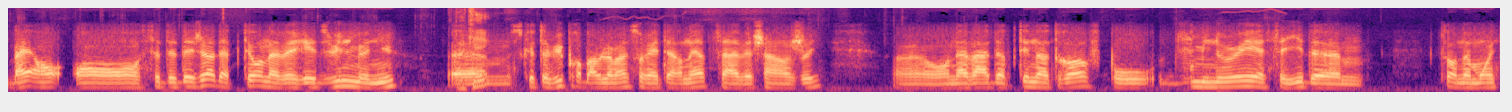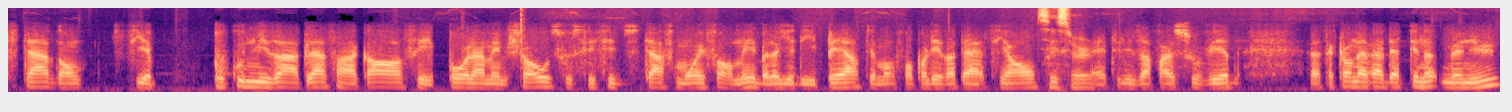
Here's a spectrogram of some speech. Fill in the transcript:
Ben, on, on s'était déjà adapté, on avait réduit le menu. Euh, ce que tu as vu probablement sur Internet, ça avait changé. Euh, on avait adopté notre offre pour diminuer, essayer de... On a moins de staff, donc s'il y a beaucoup de mise en place encore, c'est pas la même chose. Ou si c'est du staff moins formé, ben là, il y a des pertes, le monde ne font pas les rotations, C'est sûr. tu sais, les affaires sous vide. Euh, fait que là, on avait adapté notre menu.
